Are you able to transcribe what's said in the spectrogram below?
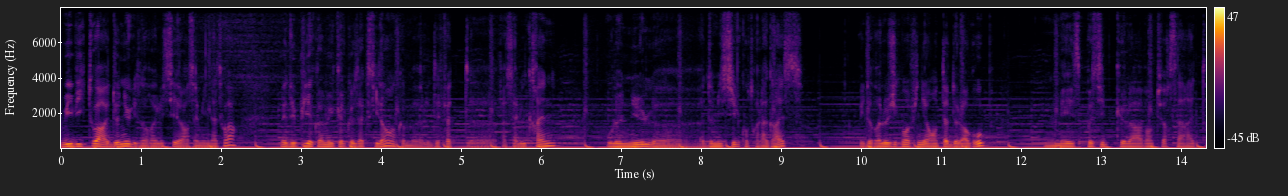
8 victoires et 2 nuls, ils ont réussi leurs éliminatoires, mais depuis, il y a quand même eu quelques accidents, comme euh, la défaite face à l'Ukraine, ou le nul à domicile contre la Grèce. Ils devraient logiquement finir en tête de leur groupe, mais c'est possible que leur aventure s'arrête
